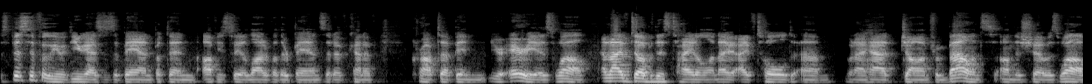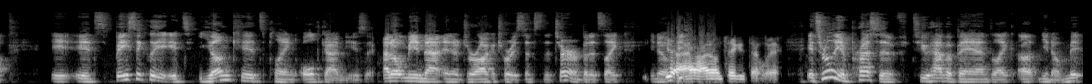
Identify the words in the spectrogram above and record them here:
specifically with you guys as a band, but then obviously a lot of other bands that have kind of cropped up in your area as well. And I've dubbed this title, and I, I've told um, when I had John from Balance on the show as well. It, it's basically it's young kids playing old guy music. I don't mean that in a derogatory sense of the term, but it's like you know, yeah I, I don't take it that way it's really impressive to have a band like uh, you know mi-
